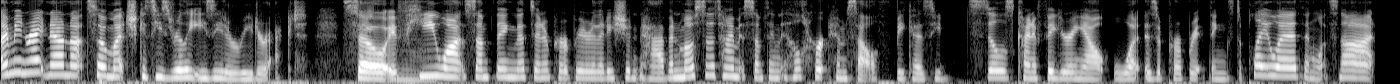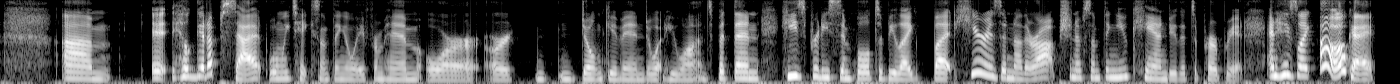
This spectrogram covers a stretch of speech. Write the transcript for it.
I mean, right now, not so much because he's really easy to redirect. So if he wants something that's inappropriate or that he shouldn't have, and most of the time it's something that he'll hurt himself because he still is kind of figuring out what is appropriate things to play with and what's not. Um, it, he'll get upset when we take something away from him or or don't give in to what he wants. But then he's pretty simple to be like, but here is another option of something you can do that's appropriate. And he's like, oh, okay.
